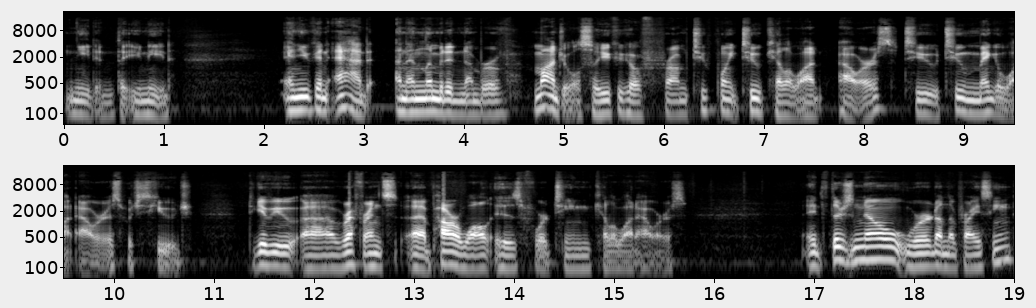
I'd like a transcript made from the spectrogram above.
needed that you need. And you can add an unlimited number of modules. So you could go from 2.2 kilowatt hours to 2 megawatt hours, which is huge. To give you a reference, uh, Powerwall is 14 kilowatt hours. It, there's no word on the pricing,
